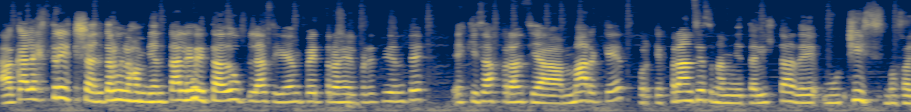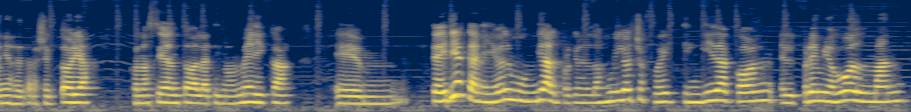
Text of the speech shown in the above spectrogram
acá la estrella en términos ambientales de esta dupla, si bien Petro es el presidente, es quizás Francia Márquez, porque Francia es una ambientalista de muchísimos años de trayectoria, conocida en toda Latinoamérica. Eh, te diría que a nivel mundial, porque en el 2008 fue distinguida con el premio Goldman,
